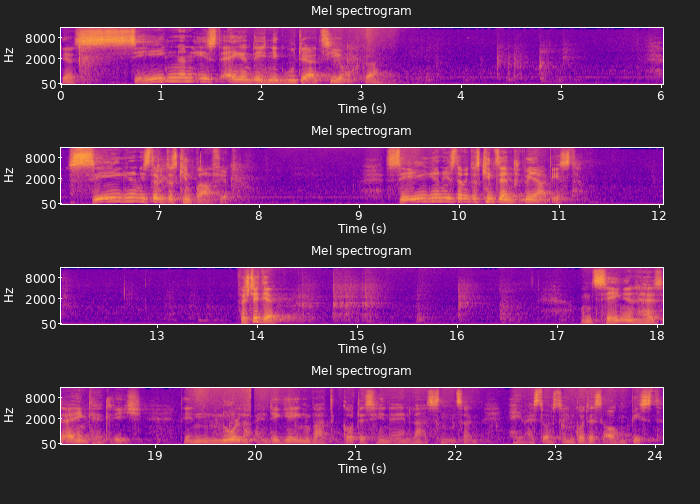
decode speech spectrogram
der Segnen ist eigentlich eine gute Erziehung. Gell? Segnen ist, damit das Kind brav wird. Segnen ist, damit das Kind seinen Spinat isst. Versteht ihr? Und segnen heißt eigentlich, den Nuller in die Gegenwart Gottes hineinlassen und sagen, hey, weißt du, was du in Gottes Augen bist?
